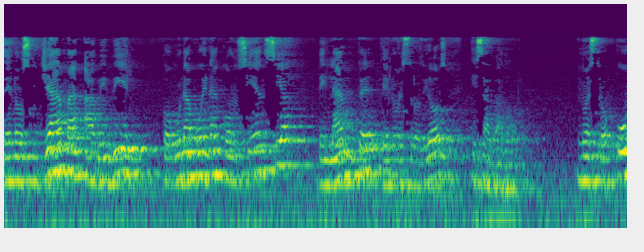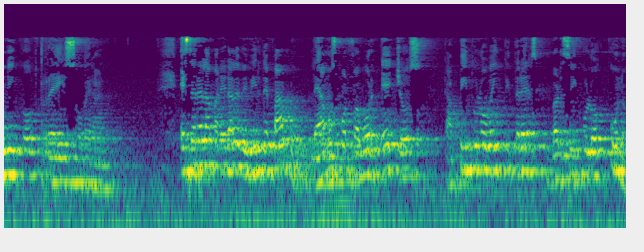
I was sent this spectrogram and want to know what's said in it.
se nos llama a vivir con una buena conciencia delante de nuestro Dios y Salvador, nuestro único Rey soberano. Esa era la manera de vivir de Pablo. Leamos por favor Hechos capítulo 23, versículo 1.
